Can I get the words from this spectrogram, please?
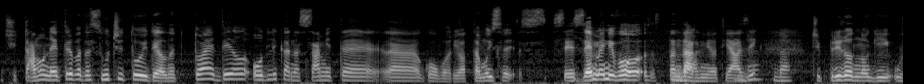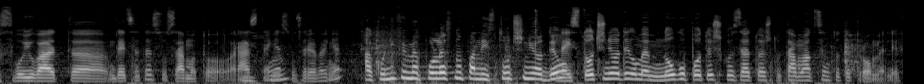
Значи, таму не треба да се учи тој дел. Значи, тоа е дел одлика на самите е, говори. Од таму и се, се земени во стандардниот да, јазик. Да, да. Значи, природно ги усвојуваат е, децата со самото растење, mm -hmm. со зревање. Ако нив им е полесно, па на источниот дел? На источниот дел е многу потешко, затоа што таму акцентот е промелив.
